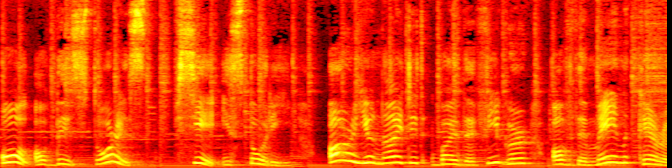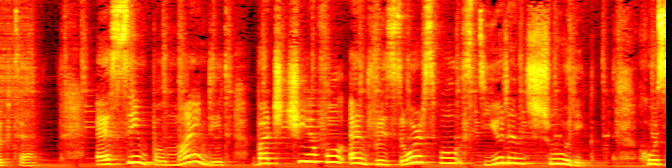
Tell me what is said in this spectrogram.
All of these stories все истории, are united by the figure of the main character, a simple-minded but cheerful and resourceful student Shurik, whose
